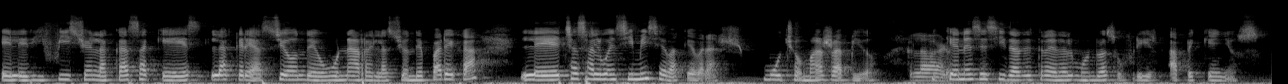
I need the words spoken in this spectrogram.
el edificio, en la casa, que es la creación de una relación de pareja, le echas algo encima y se va a quebrar mucho más rápido. Claro. ¿Y qué necesidad de traer al mundo a sufrir a pequeños?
